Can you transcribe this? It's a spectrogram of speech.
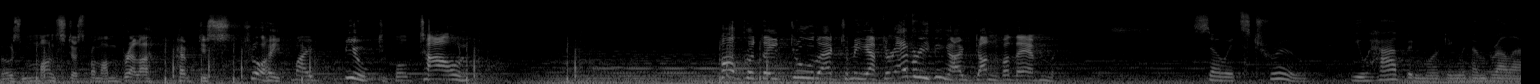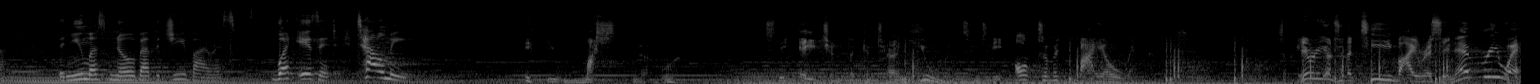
Those monsters from Umbrella have destroyed my beautiful town. How could they do that to me after everything I've done for them? So it's true. You have been working with Umbrella. Then you must know about the G virus. What is it? Tell me! If you must know, it's the agent that can turn humans into the ultimate bioweapons. Superior to the T virus in every way.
